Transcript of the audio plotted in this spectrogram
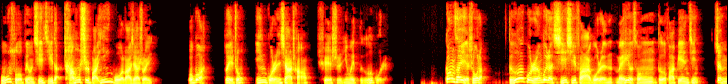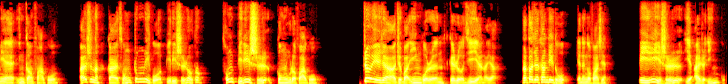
无所不用其极的尝试把英国拉下水。不过最终英国人下场却是因为德国人。刚才也说了，德国人为了奇袭法国人，没有从德法边境正面硬刚法国，而是呢改从中立国比利时绕道，从比利时攻入了法国。这一下就把英国人给惹急眼了呀！那大家看地图也能够发现，比利时也挨着英国，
